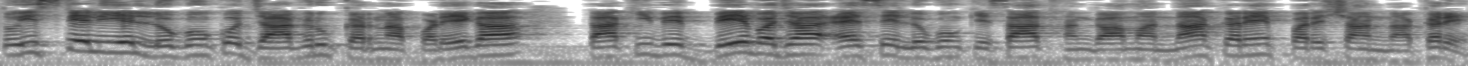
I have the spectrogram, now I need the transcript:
तो इसके लिए लोगों को जागरूक करना पड़ेगा, ताकि वे बेवजह ऐसे लोगों के साथ हंगामा ना करें, परेशान ना करें।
